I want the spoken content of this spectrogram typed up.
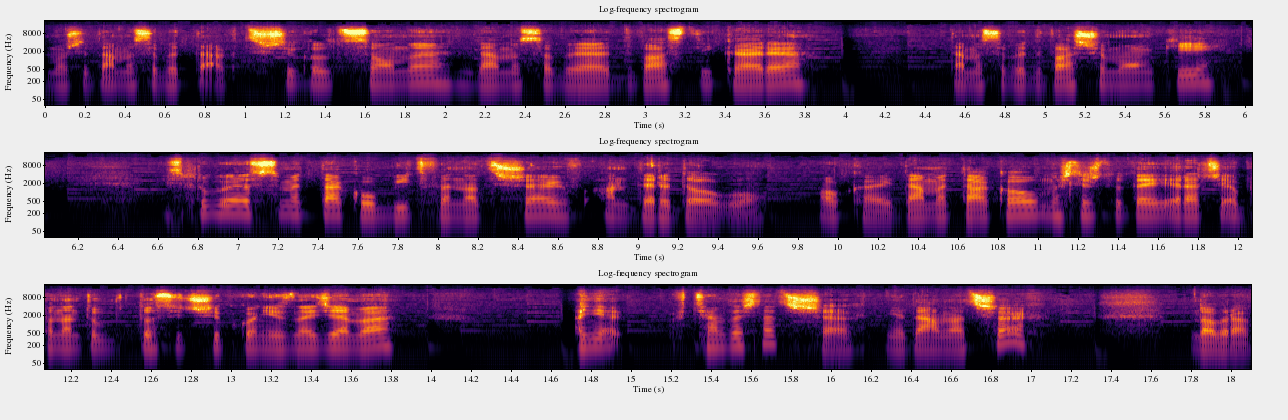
może damy sobie tak, 3 goldsony, damy sobie dwa stickery, damy sobie dwa szymonki i spróbuję w sumie taką bitwę na trzech w underdogu. Ok, damy taką. Myślę, że tutaj raczej oponentów dosyć szybko nie znajdziemy. A nie, chciałem dać na trzech. Nie dałem na trzech? Dobra,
